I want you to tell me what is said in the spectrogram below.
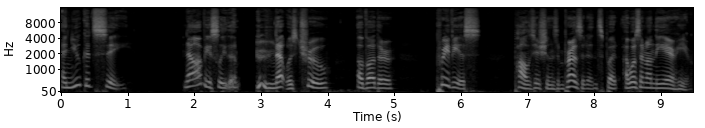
And you could see, now obviously the, that was true of other previous politicians and presidents, but I wasn't on the air here.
